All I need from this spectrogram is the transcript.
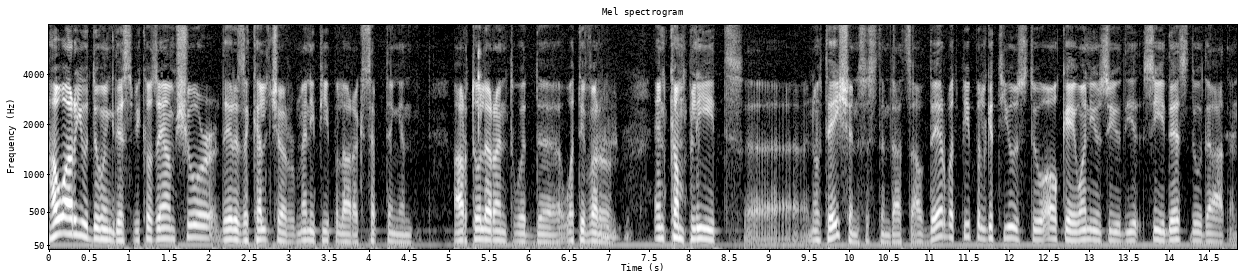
how are you doing this? Because I am sure there is a culture many people are accepting and are tolerant with uh, whatever incomplete uh, notation system that's out there. But people get used to okay, when you see the, see this, do that, and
